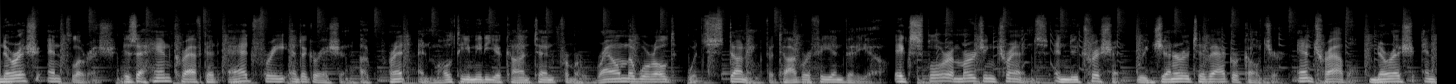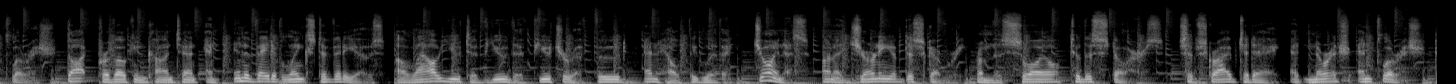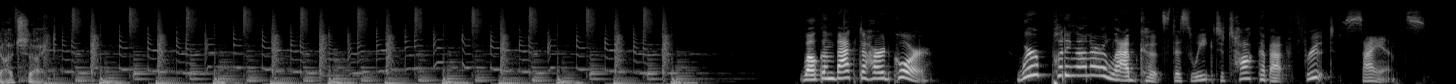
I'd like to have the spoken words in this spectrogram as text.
Nourish and Flourish is a handcrafted ad free integration of print and multimedia content from around the world with stunning photography and video. Explore emerging trends in nutrition, regenerative agriculture, and travel. Nourish and Flourish. Thought provoking content and innovative links to videos allow you to view the future of food and healthy living. Join us on a journey of discovery from the soil to the stars. Subscribe today at nourishandflourish.site. Welcome back to Hardcore. We're putting on our lab coats this week to talk about fruit science.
